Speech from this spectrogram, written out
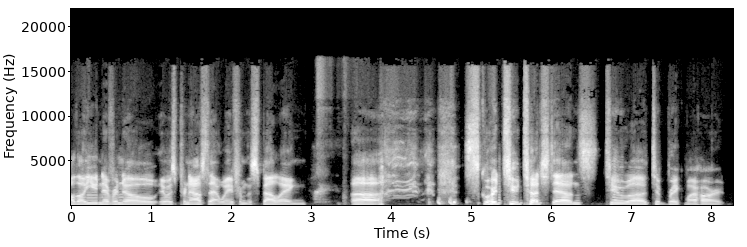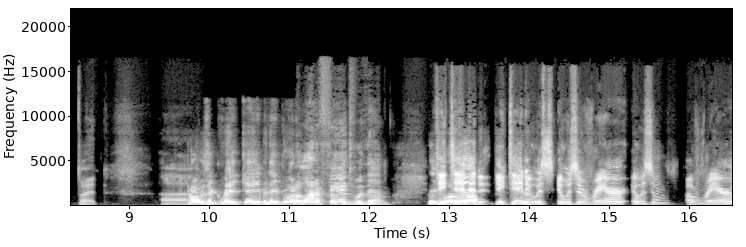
although you never know it was pronounced that way from the spelling, uh, scored two touchdowns to uh, to break my heart. But uh, that was a great game, and they brought a lot of fans with them. they lot did of- they did it was it was a rare it was a, a rare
